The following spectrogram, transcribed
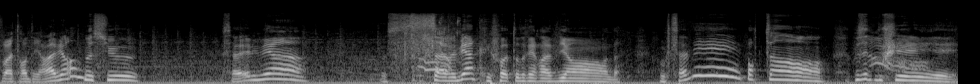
Faut attendre la viande, monsieur. Vous savez bien. Vous savez bien qu'il faut attendre la viande. Vous le savez, pourtant. Vous êtes bouché.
